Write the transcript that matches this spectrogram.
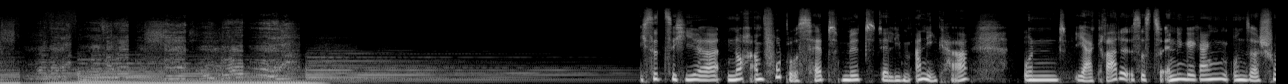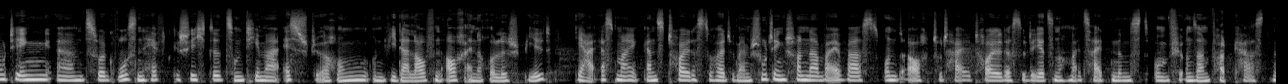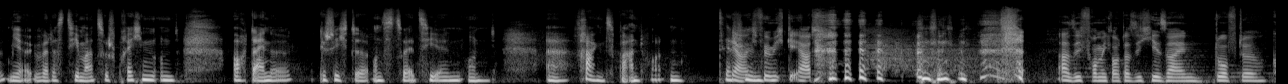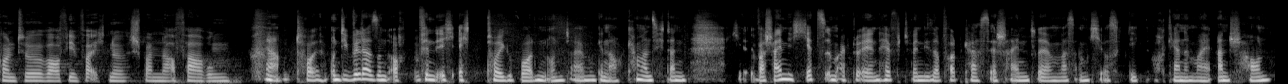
Ich sitze hier noch am Fotoset mit der lieben Annika. Und ja, gerade ist es zu Ende gegangen, unser Shooting ähm, zur großen Heftgeschichte zum Thema Essstörungen und wie da Laufen auch eine Rolle spielt. Ja, erstmal ganz toll, dass du heute beim Shooting schon dabei warst und auch total toll, dass du dir jetzt nochmal Zeit nimmst, um für unseren Podcast mit mir über das Thema zu sprechen und auch deine Geschichte uns zu erzählen und äh, Fragen zu beantworten. Sehr ja, schön. ich fühle mich geehrt. Also ich freue mich auch, dass ich hier sein durfte, konnte. War auf jeden Fall echt eine spannende Erfahrung. Ja, toll. Und die Bilder sind auch, finde ich, echt toll geworden. Und ähm, genau, kann man sich dann wahrscheinlich jetzt im aktuellen Heft, wenn dieser Podcast erscheint, ähm, was am Kiosk liegt, auch gerne mal anschauen.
